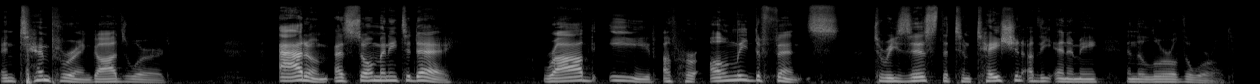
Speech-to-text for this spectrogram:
and tempering God's word, Adam, as so many today, robbed Eve of her only defense to resist the temptation of the enemy and the lure of the world.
